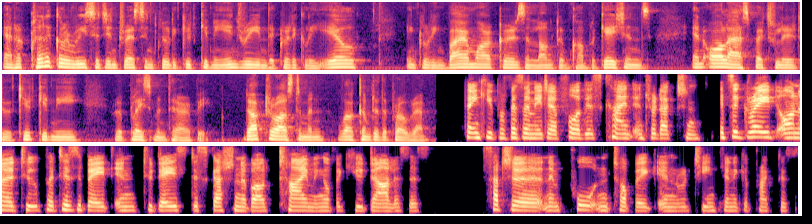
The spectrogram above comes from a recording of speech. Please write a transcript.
And her clinical and research interests include acute kidney injury in the critically ill, including biomarkers and long term complications, and all aspects related to acute kidney replacement therapy. Dr. Ostermann, welcome to the program. Thank you, Professor Mehta, for this kind introduction. It's a great honor to participate in today's discussion about timing of acute dialysis, such a, an important topic in routine clinical practice.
